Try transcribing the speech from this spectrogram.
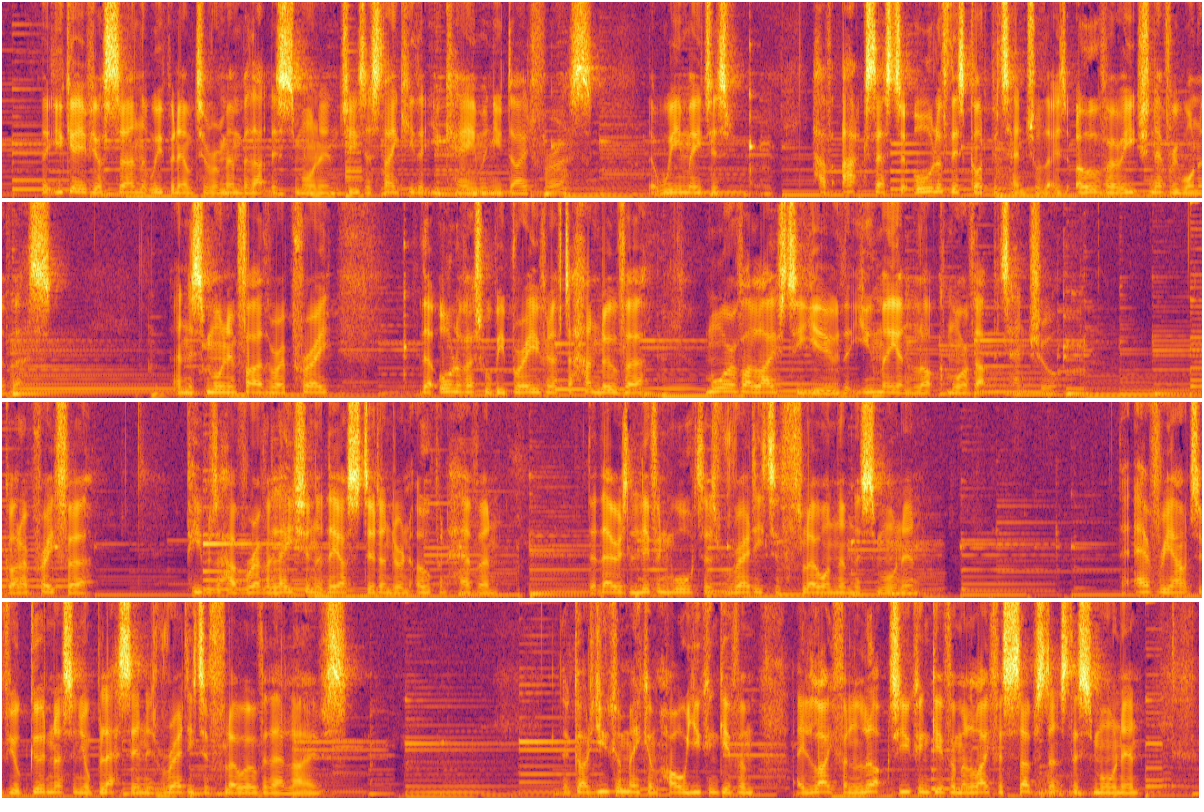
that you gave your Son, that we've been able to remember that this morning. Jesus, thank you that you came and you died for us, that we may just have access to all of this God potential that is over each and every one of us. And this morning, Father, I pray that all of us will be brave enough to hand over more of our lives to you, that you may unlock more of that potential. God, I pray for people to have revelation that they are stood under an open heaven, that there is living waters ready to flow on them this morning. That every ounce of your goodness and your blessing is ready to flow over their lives. That God, you can make them whole, you can give them a life and unlocked, you can give them a life of substance this morning.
